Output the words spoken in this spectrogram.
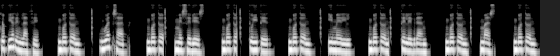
Copiar enlace. Botón. WhatsApp. Botón. Messages. Botón. Twitter. Botón. Email. Botón. Telegram. Botón. Más. Botón.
